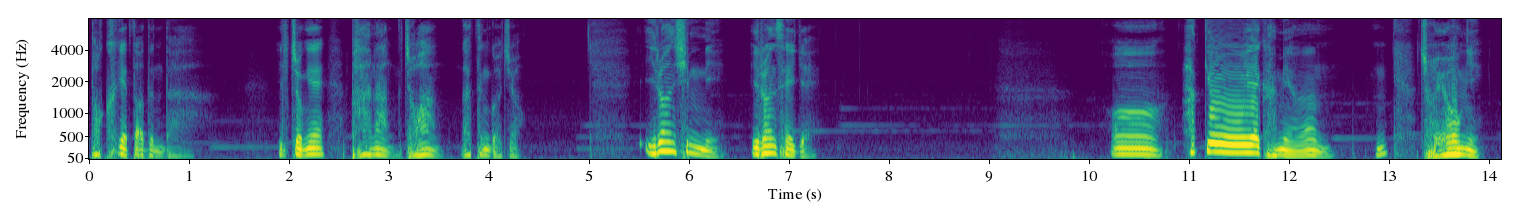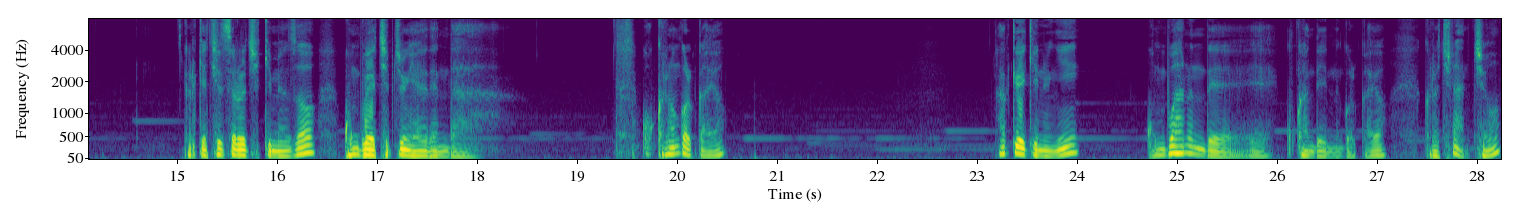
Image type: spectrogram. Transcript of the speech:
더 크게 떠든다. 일종의 반항, 저항 같은 거죠. 이런 심리, 이런 세계. 어, 학교에 가면 음? 조용히 그렇게 질서를 지키면서 공부에 집중해야 된다. 꼭 그런 걸까요? 학교의 기능이 공부하는 데에 국한되어 있는 걸까요? 그렇지는 않죠.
